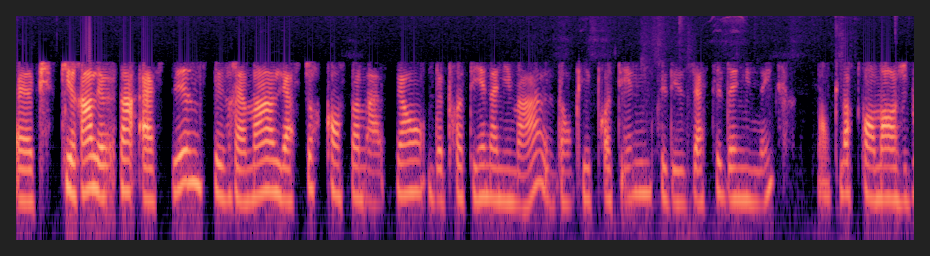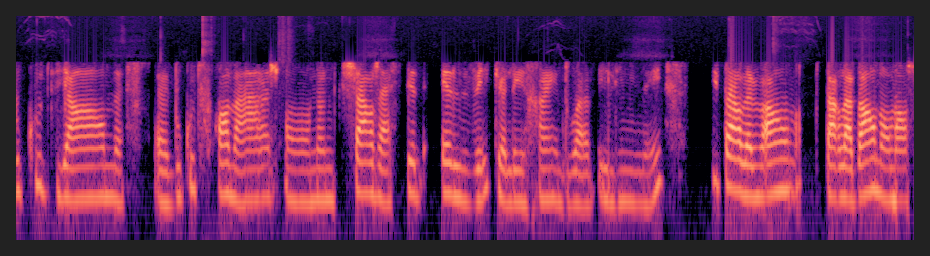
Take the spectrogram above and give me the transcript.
Euh, puis ce qui rend le sang acide, c'est vraiment la surconsommation de protéines animales. Donc, les protéines, c'est des acides aminés. Donc, lorsqu'on mange beaucoup de viande, euh, beaucoup de fromage, on a une charge acide élevée que les reins doivent éliminer. Si par le ventre, par la bande, on ne mange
